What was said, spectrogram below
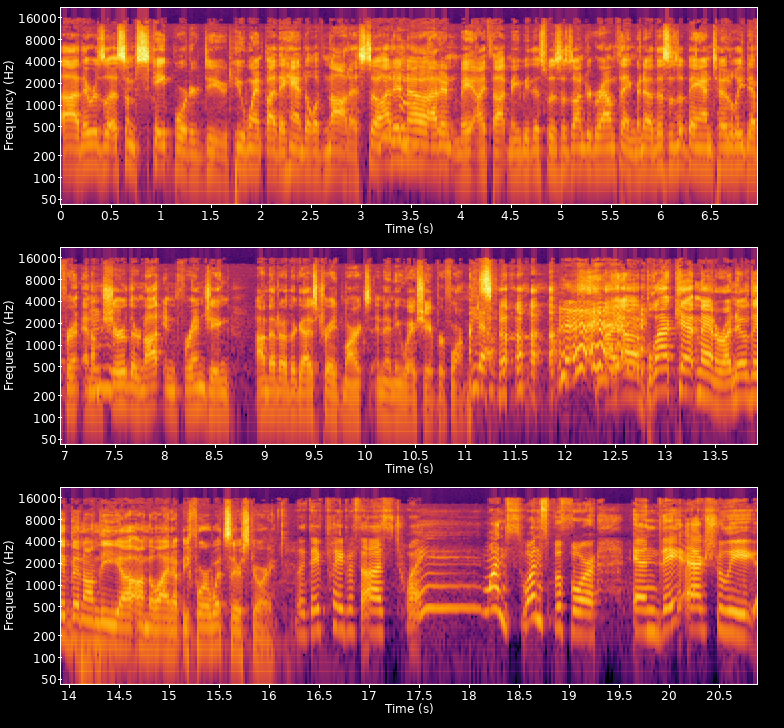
uh, there was uh, some skateboarder dude who went by the handle of Nodus. So I didn't know. I didn't. I thought maybe this was his underground thing, but no, this is a band totally different, and I'm sure they're not infringing on that other guy's trademarks in any way, shape, or form. No. Right, uh, Black Cat Manor. I know they've been on the uh, on the lineup before. What's their story? like they played with us twice once once before and they actually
